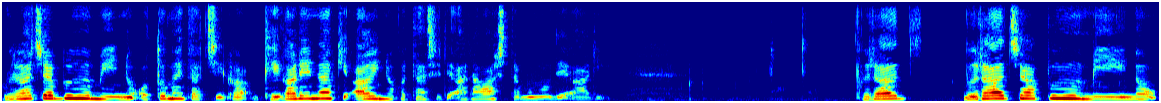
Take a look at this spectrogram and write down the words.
ウラジャブーミーの乙女たちが汚れなき愛の形で表したものであり、ブラブラジャブーミーの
